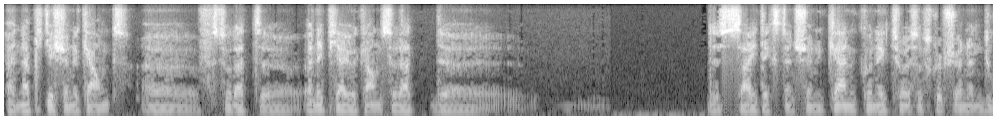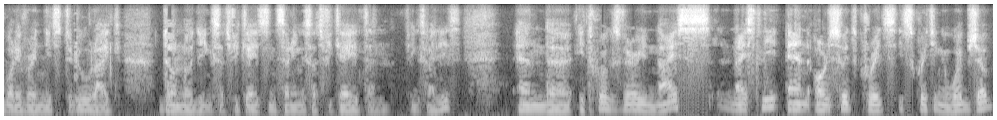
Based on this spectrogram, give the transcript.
an application account, uh, so that uh, an API account, so that the the site extension can connect to a subscription and do whatever it needs to do, like downloading certificates, installing a certificate, and things like this. And uh, it works very nice, nicely. And also, it creates it's creating a web job,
